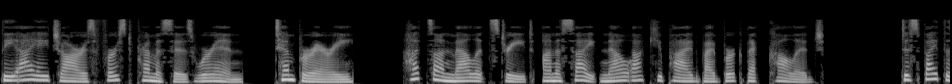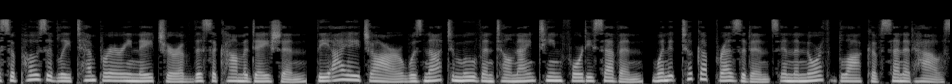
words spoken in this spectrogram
The IHR's first premises were in temporary huts on Malet Street, on a site now occupied by Birkbeck College. Despite the supposedly temporary nature of this accommodation, the IHR was not to move until 1947, when it took up residence in the north block of Senate House.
